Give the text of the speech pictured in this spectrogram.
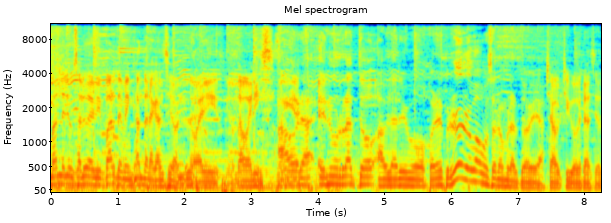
Mándale un saludo de mi parte, me encanta la canción. Está buenísimo, está buenísimo. Ahora, en un rato hablaremos con él, pero no lo vamos a nombrar todavía. Chao, chicos, gracias.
